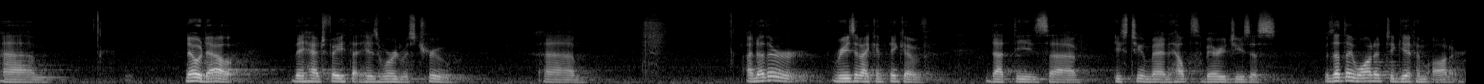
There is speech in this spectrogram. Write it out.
um, no doubt they had faith that his word was true. Um, Another reason I can think of that these, uh, these two men helped to bury Jesus was that they wanted to give him honor.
